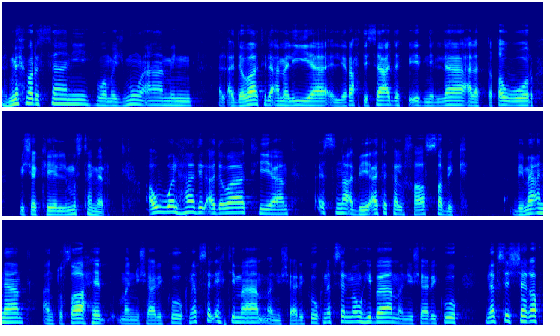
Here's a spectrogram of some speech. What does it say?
المحور الثاني هو مجموعة من الأدوات العملية اللي راح تساعدك بإذن الله على التطور بشكل مستمر. أول هذه الأدوات هي اصنع بيئتك الخاصة بك. بمعنى أن تصاحب من يشاركوك نفس الاهتمام من يشاركوك نفس الموهبة من يشاركوك نفس الشغف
